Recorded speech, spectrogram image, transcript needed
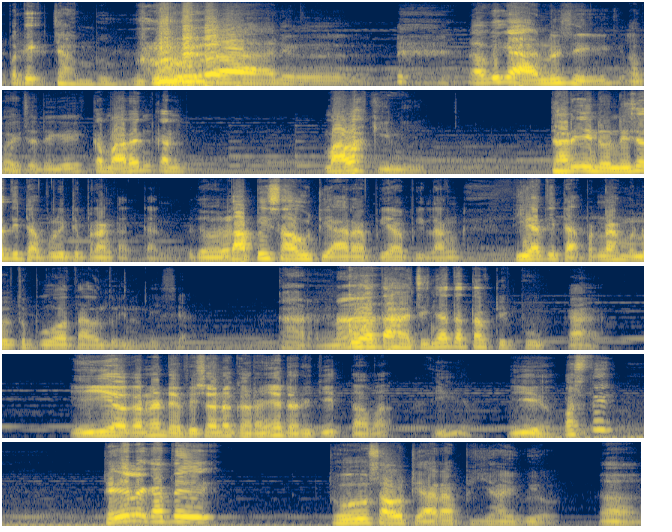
Petik jambu. Waduh. Tapi kan anu sih Apa apa jadi kemarin kan malah gini. Dari Indonesia tidak boleh diberangkatkan. Betul. Tapi Saudi Arabia bilang dia tidak pernah menutup kuota untuk Indonesia karena kuota hajinya tetap dibuka. Iya karena devisa negaranya dari kita pak. Iya. Iya. Pasti dia lek kate do Saudi Arabia itu yo. Ah,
